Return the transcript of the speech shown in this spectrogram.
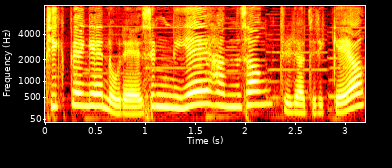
빅뱅의 노래 승리의 함성 들려드릴게요.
